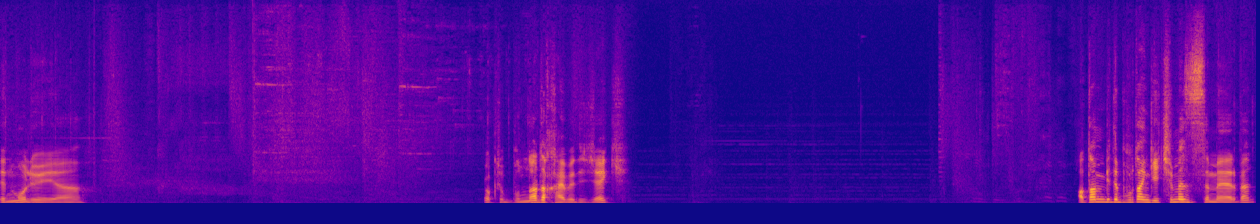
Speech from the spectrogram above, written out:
mi oluyor ya? Yoksa bunlar da kaybedecek. Adam bir de buradan geçirmez isem eğer ben.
